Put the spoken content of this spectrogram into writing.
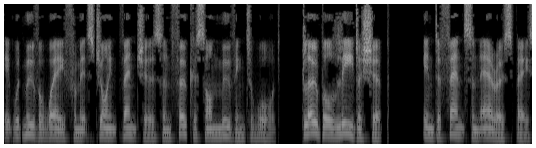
it would move away from its joint ventures and focus on moving toward global leadership in defense and aerospace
